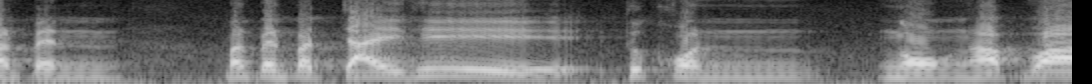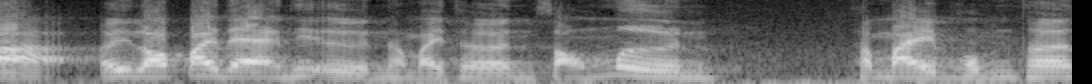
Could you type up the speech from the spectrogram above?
มันเป็น มันเป็นปัจจัยที่ทุกคนงงครับว่า เอ้ยล้อป้ายแดงที่อื่นทำไม turn 20,000ทำไมผม turn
